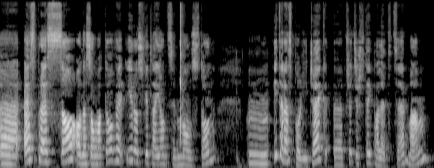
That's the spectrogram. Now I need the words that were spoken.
e, espresso, one są matowe i rozświetlający Monston. Mm, I teraz policzek. E, Przecież w tej paletce mam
